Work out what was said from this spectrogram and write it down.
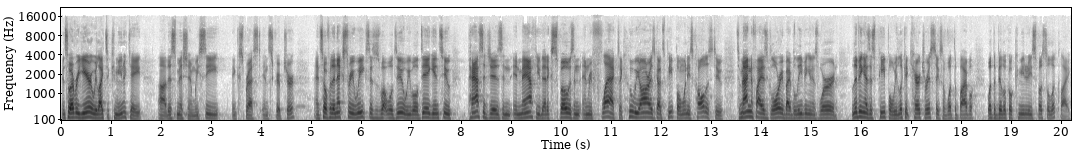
And so every year we like to communicate uh, this mission. We see expressed in Scripture. And so, for the next three weeks, this is what we'll do. We will dig into passages in, in Matthew that expose and, and reflect like who we are as God's people and what He's called us to, to magnify His glory by believing in His Word, living as His people. We look at characteristics of what the Bible, what the biblical community is supposed to look like.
